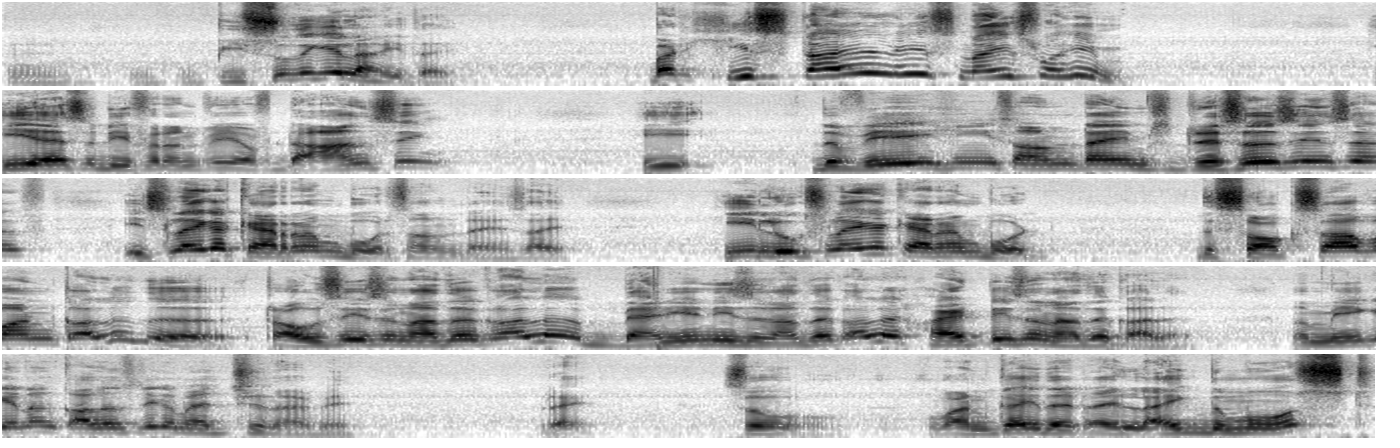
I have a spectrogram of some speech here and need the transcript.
Hmm. But his style is nice for him. He has a different way of dancing. He, the way he sometimes dresses himself, it's like a carom board sometimes. I, he looks like a carom board the socks are one color, the trouser is another color, banyan is another color, hat is another color. Now make it colors like a match right? So one guy that I like the most,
